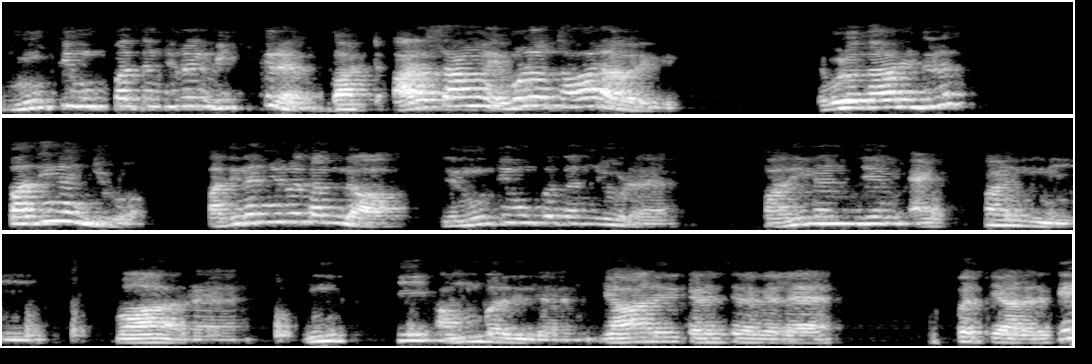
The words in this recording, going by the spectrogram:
நூத்தி முப்பத்தஞ்சு ரூபாய் விற்கிற பட் அரசாங்கம் எவ்வளவு தவறு அவருக்கு? எவ்வளவு தவறு இதுல? பதினஞ்சு ரூபா. பதினஞ்சு ரூபா தந்தா இது நூத்தி முப்பத்தஞ்சோட பதினஞ்சையும் ஆட் பண்ணி வார நூத்தி ஐம்பதுல யாரு கிடைச்சிற விலை? உற்பத்தியாளருக்கு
